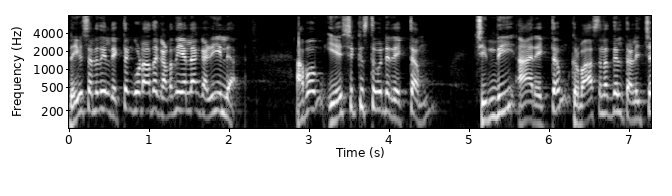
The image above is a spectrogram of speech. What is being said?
ദൈവസന്നിധിയിൽ രക്തം കൂടാതെ കടന്നിയെല്ലാം കഴിയില്ല. അപ്പം യേശുക്രിസ്തുവിന്റെ രക്തം ചിന്തി ആ രക്തം കൃപാസനത്തിൽ തളിച്ച്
